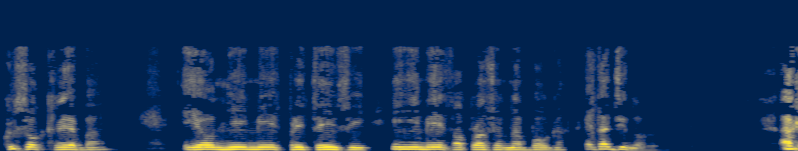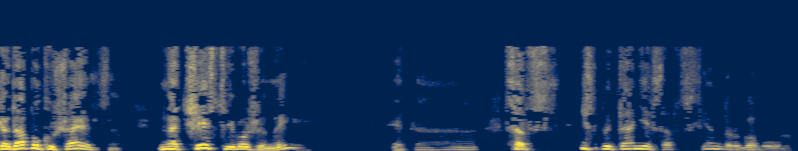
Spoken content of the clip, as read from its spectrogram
кусок хлеба, и он не имеет претензий и не имеет вопросов на Бога, это один уровень. А когда покушается на честь его жены, это испытание совсем другого уровня.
